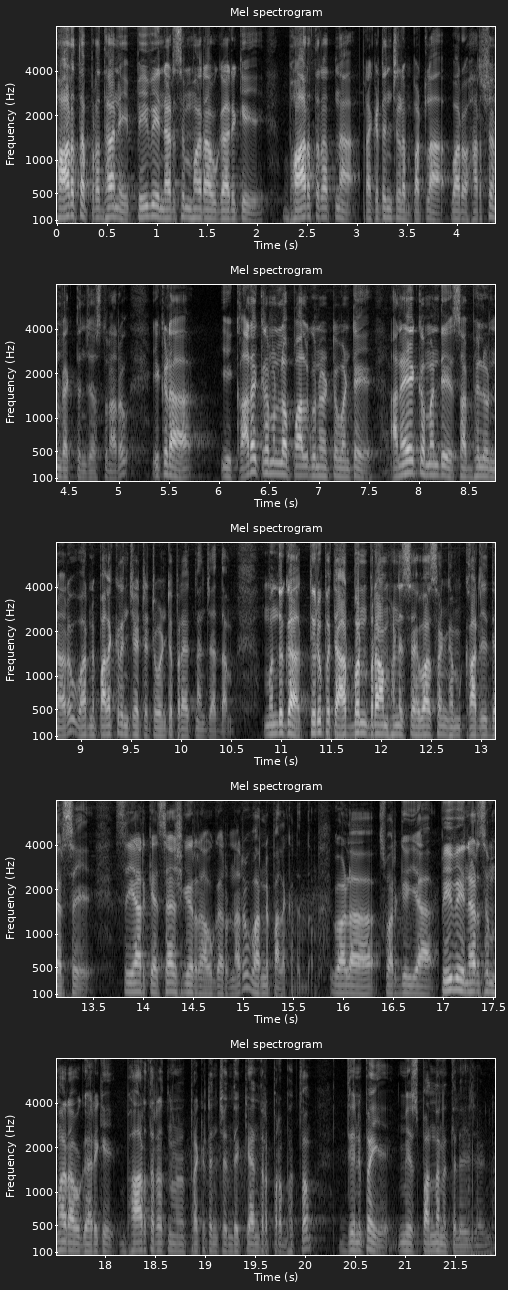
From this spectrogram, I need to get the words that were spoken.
భారత ప్రధాని పివి నరసింహారావు గారికి భారతరత్న ప్రకటించడం పట్ల వారు హర్షం వ్యక్తం చేస్తున్నారు. ఇక్కడ ఈ కార్యక్రమంలో పాల్గొన్నటువంటి అనేక మంది సభ్యులు ఉన్నారు వారిని పలకరించేటటువంటి ప్రయత్నం చేద్దాం. ముందుగా తిరుపతి అర్బన్ బ్రాహ్మణ సేవా సంఘం కార్యదర్శి సిఆర్కే శేషగిరిరావు గారు ఉన్నారు. వారిని పలకరిద్దాం. ఇవాళ స్వర్గీయ పివి నరసింహారావు గారికి భారతరత్నను ప్రకటించింది కేంద్ర ప్రభుత్వం. దీనిపై మీ స్పందన తెలియజేయండి.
